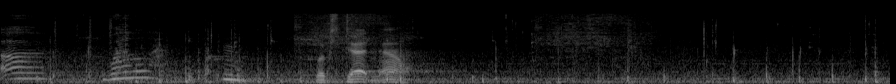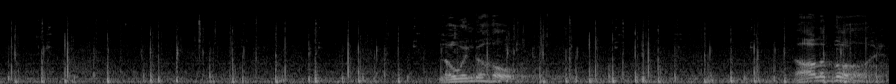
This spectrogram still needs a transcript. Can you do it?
Uh, well... Hmm. Looks dead now. lo and behold. All aboard.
